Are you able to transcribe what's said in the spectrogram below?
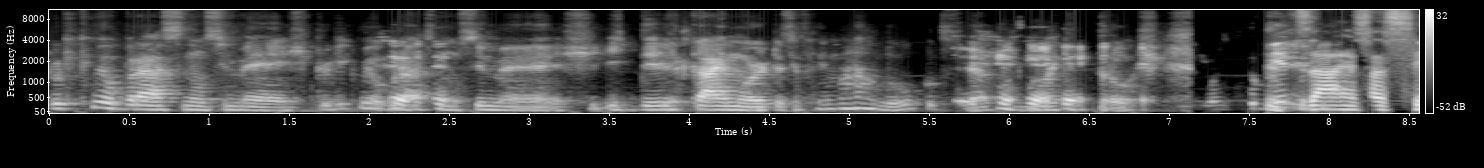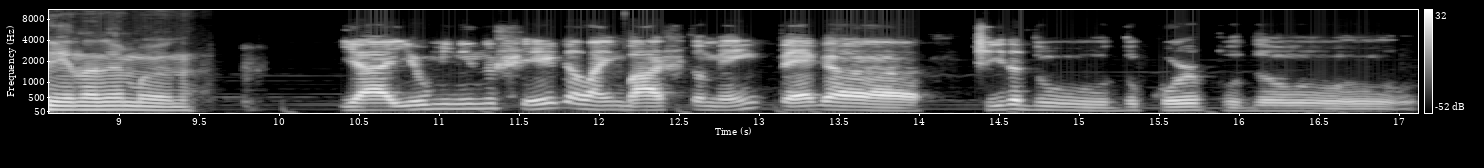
Por que, que meu braço não se mexe? Por que, que meu braço não se mexe? E dele cai morto. Assim, eu falei, maluco do céu, que moleque trouxa. Bizarra essa cena, né, mano? E aí o menino chega lá embaixo também, pega, tira do, do corpo do,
